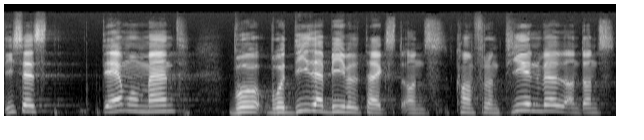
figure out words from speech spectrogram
Dies ist der Moment, wo, wo dieser Bibeltext uns konfrontieren will und uns,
